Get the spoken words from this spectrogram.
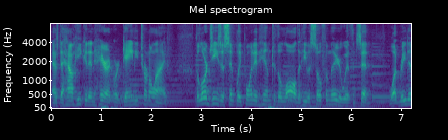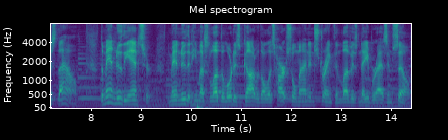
as to how he could inherit or gain eternal life. The Lord Jesus simply pointed him to the law that he was so familiar with and said, What readest thou? The man knew the answer. The man knew that he must love the Lord his God with all his heart, soul, mind, and strength, and love his neighbor as himself.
